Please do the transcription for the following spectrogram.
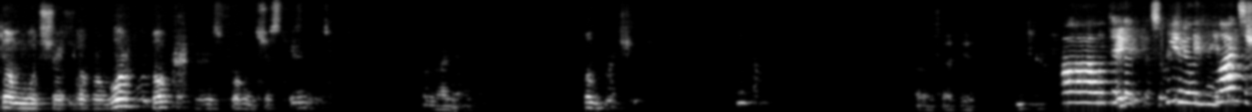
Тому що договор тільки військової частини. А вот этот период платит.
